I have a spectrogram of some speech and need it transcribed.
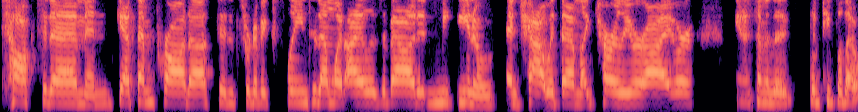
talk to them and get them product and sort of explain to them what Isla is about and, you know, and chat with them like Charlie or I or, you know, some of the, the people that,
